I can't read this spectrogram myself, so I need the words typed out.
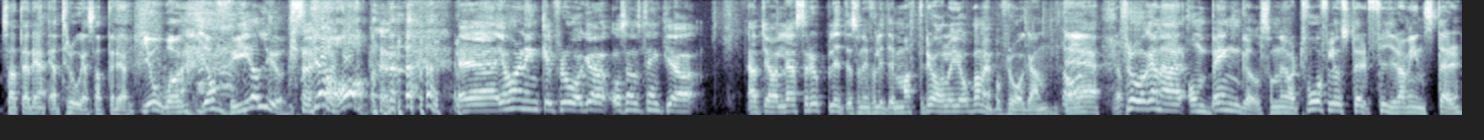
Satte jag det? Jag tror jag satte det. Johan Javelius. Ja! Eh, jag har en enkel fråga och sen så tänkte jag att jag läser upp lite så ni får lite material att jobba med på frågan. Eh, Frågan är om Bengals som nu har två förluster, fyra vinster.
